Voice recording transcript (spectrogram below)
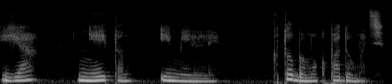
Я, Нейтан и Милли. Кто бы мог подумать?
